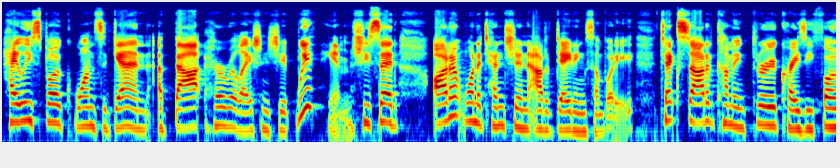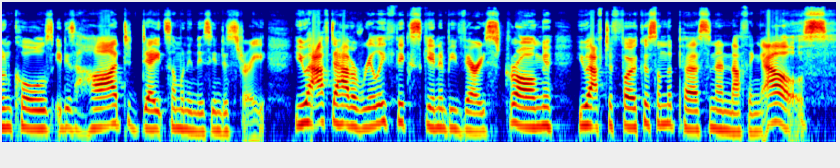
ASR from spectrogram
Hailey spoke once again about her relationship with him. She said, I don't want attention out of dating somebody. Text started coming through, crazy phone calls. It is hard to date someone in this industry. You have to have a really thick skin and be very strong. You have to focus on the person and nothing else.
